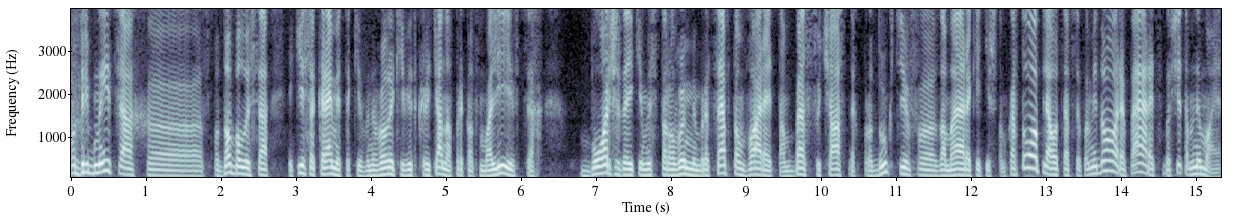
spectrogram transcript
По дрібницях е- сподобалися якісь окремі такі невеликі відкриття, наприклад, в Маліївцях. Борщ за якимось старовинним рецептом варять там без сучасних продуктів е, з Америки, ті ж там картопля, оце все помідори, перець, борщі там немає.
